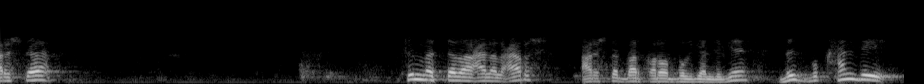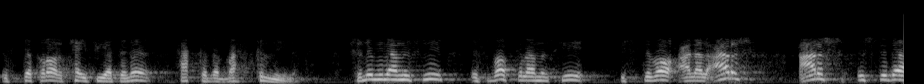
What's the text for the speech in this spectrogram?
Arshda arshda barqaror bo'lganligi biz bu qanday istiqror kayfiyatini haqida bahs qilmaymiz. Shuni bilamizki isbot qilamizki istivo alal arsh arsh ustida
